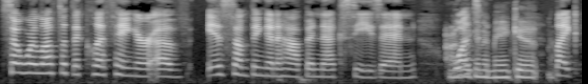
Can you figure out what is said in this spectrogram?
So we're left with the cliffhanger of is something going to happen next season? Are they going to make it? like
